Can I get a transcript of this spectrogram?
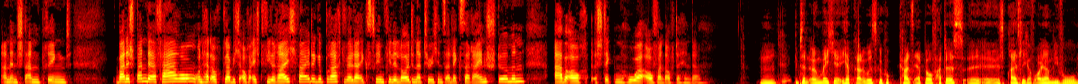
an den Stand bringt. War eine spannende Erfahrung und hat auch, glaube ich, auch echt viel Reichweite gebracht, weil da extrem viele Leute natürlich ins Alexa reinstürmen, aber auch steckt ein hoher Aufwand auch dahinter. Mhm. Gibt es denn irgendwelche, ich habe gerade übrigens geguckt, Karls Erdbeerhof hat es, äh, ist preislich auf eurem Niveau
